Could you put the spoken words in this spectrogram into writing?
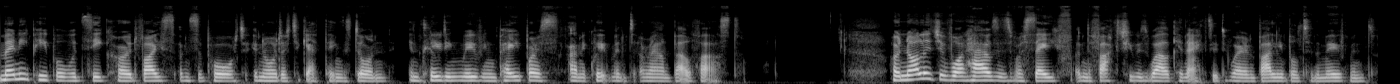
Many people would seek her advice and support in order to get things done, including moving papers and equipment around Belfast. Her knowledge of what houses were safe and the fact she was well connected were invaluable to the movement.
